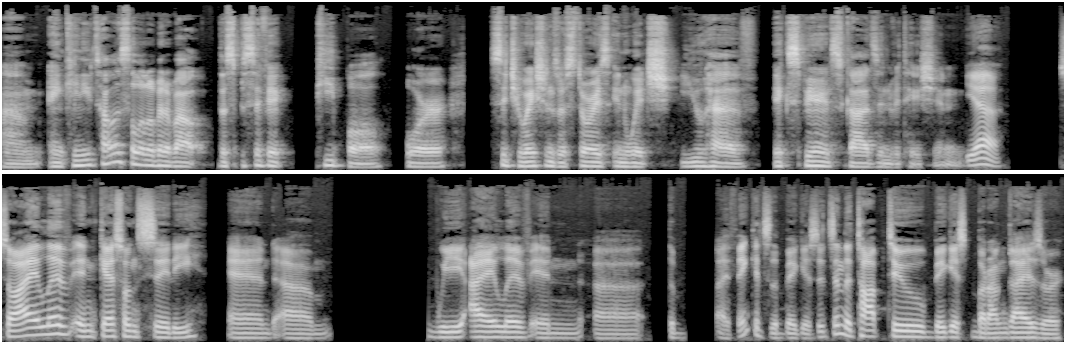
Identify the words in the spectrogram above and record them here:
Um, and can you tell us a little bit about the specific people or situations or stories in which you have experienced God's invitation? Yeah. So I live in Quezon City, and um, we I live in uh, I think it's the biggest. It's in the top two biggest barangays, or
